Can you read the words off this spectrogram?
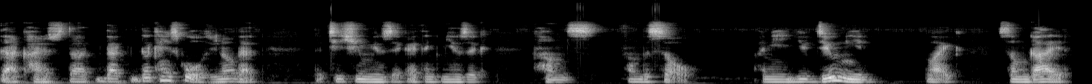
that kind of stuff that that kind of schools, you know, that that teach you music. I think music comes from the soul. I mean you do need like some guide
